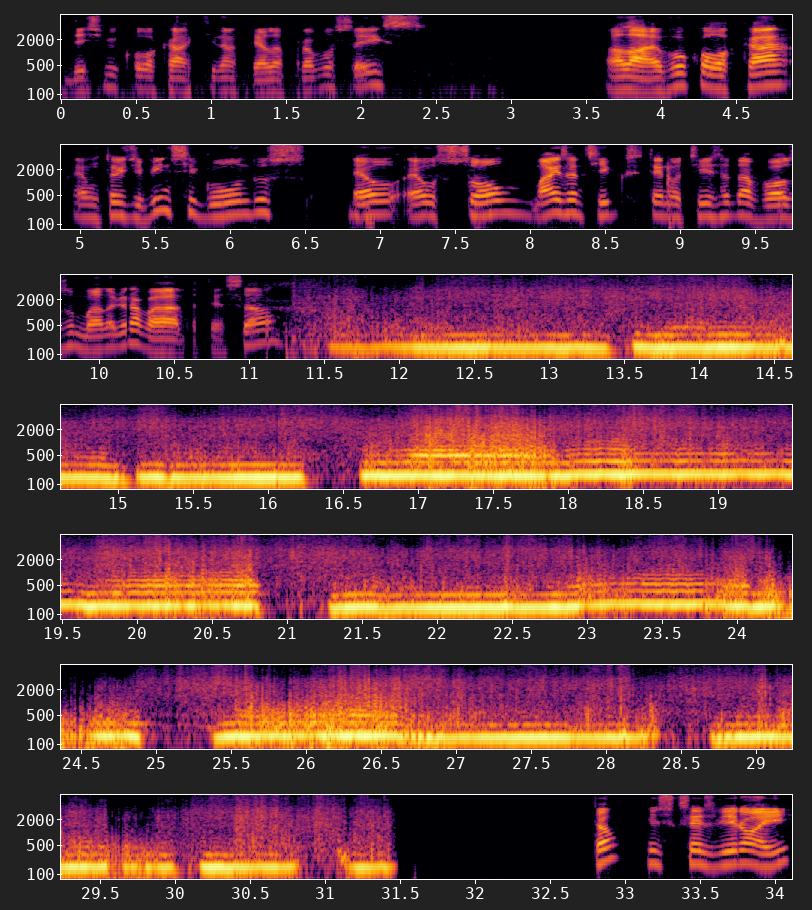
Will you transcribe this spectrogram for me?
Deixe-me colocar aqui na tela para vocês. Olha lá, eu vou colocar, é um trecho de 20 segundos, é o, é o som mais antigo que se tem notícia da voz humana gravada. Atenção. Isso que vocês viram aí,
